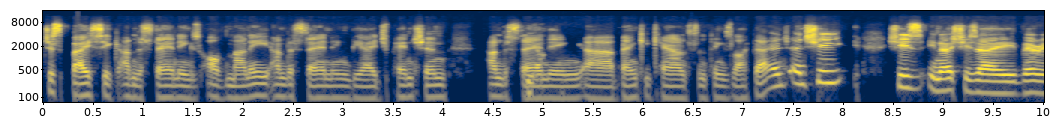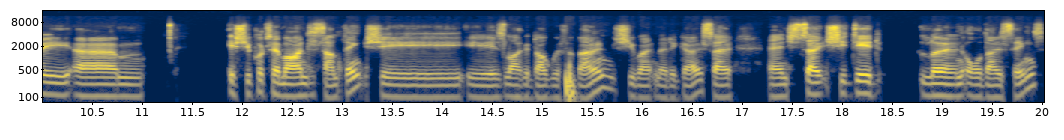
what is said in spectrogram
just basic understandings of money, understanding the age pension, understanding yeah. uh, bank accounts and things like that. And and she she's you know she's a very um, if she puts her mind to something, she is like a dog with a bone. She won't let it go. So and so she did learn all those things.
